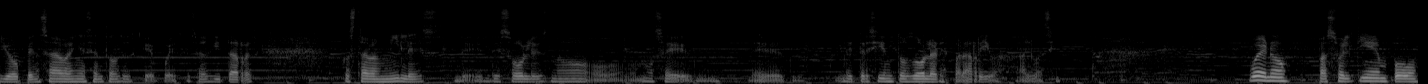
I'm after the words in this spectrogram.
Yo pensaba en ese entonces que pues esas guitarras costaban miles de, soles, ¿no? O no sé, de, de 300 dólares para arriba, algo así. Bueno, pasó el tiempo.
